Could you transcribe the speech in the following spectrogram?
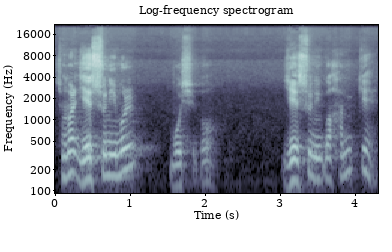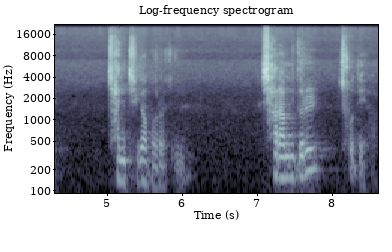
정말 예수님을 모시고 예수님과 함께 잔치가 벌어지는 사람들을 초대하고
